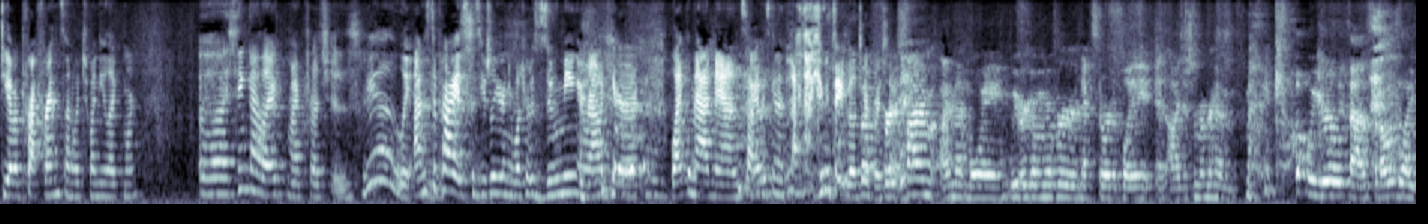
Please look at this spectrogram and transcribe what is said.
Do you have a preference on which one you like more? Uh, I think I like my crutches. Really? I'm surprised because usually you're in your wheelchair zooming around here like a madman. So I was gonna, I thought you would say wheelchair The for first sure. time I met Moy, we were going over next door to play, and I just remember him going really fast, and I was like,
